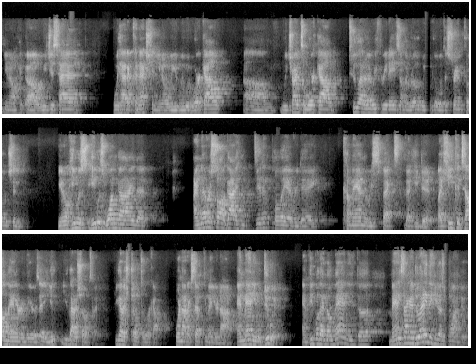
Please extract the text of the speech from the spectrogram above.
You know, uh, we just had we had a connection. You know, we we would work out. Um, we tried to work out two out of every three days on the road, we'd go with the strength coach. And, you know, he was, he was one guy that I never saw a guy who didn't play every day command the respect that he did. Like he could tell Manny Ramirez, hey, you, you got to show up today. You got to show up to work out. We're not accepting that you're not. And Manny would do it. And people that know Manny, the Manny's not going to do anything he doesn't want to do.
